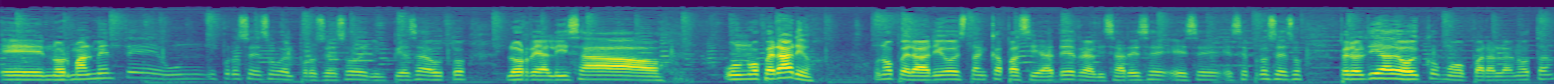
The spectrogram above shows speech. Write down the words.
eh, normalmente un proceso, el proceso de limpieza de auto, lo realiza un operario. Un operario está en capacidad de realizar ese, ese, ese proceso, pero el día de hoy, como para la nota,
